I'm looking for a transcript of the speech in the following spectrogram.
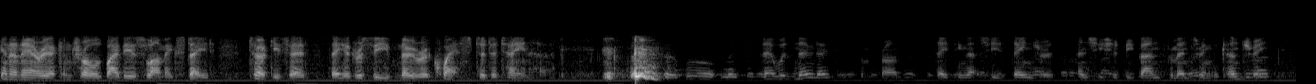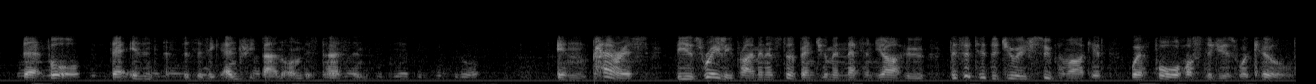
in an area controlled by the Islamic State. Turkey said they had received no request to detain her. There was no notice from France stating that she is dangerous and she should be banned from entering the country. Therefore, there isn't a specific entry ban on this person. In Paris, the Israeli Prime Minister Benjamin Netanyahu visited the Jewish supermarket where four hostages were killed.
